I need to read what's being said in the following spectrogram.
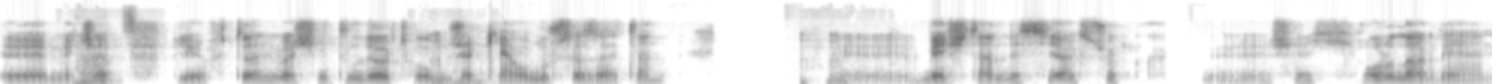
E, matchup Evet. playoff'ta. Washington 4 olacak yani olursa zaten. Hı hı. 5'ten de Seahawks çok e, şey oralarda yani.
